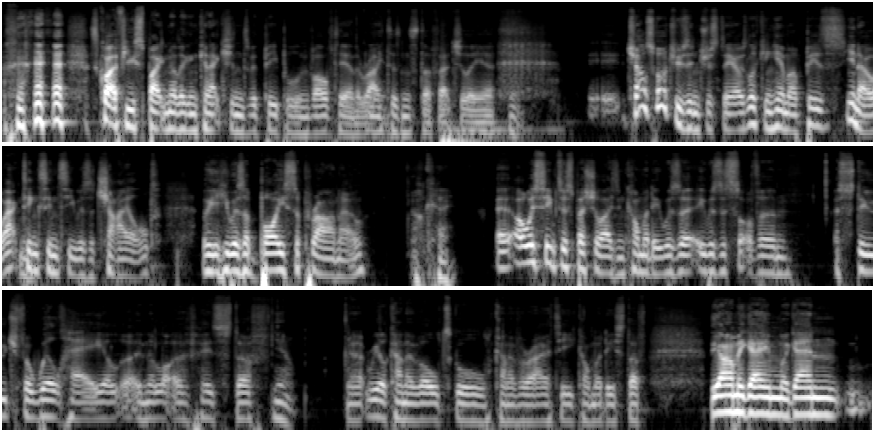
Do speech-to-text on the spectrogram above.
There's quite a few Spike Milligan connections with people involved here, the writers and stuff. Actually, yeah. Charles Hawtrey's interesting. I was looking him up. He's you know acting since he was a child. He was a boy soprano. Okay. Uh, always seemed to specialize in comedy. Was a he was a sort of a, a stooge for Will Hay in a lot of his stuff. Yeah. Uh, real kind of old school kind of variety comedy stuff. The Army Game again.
